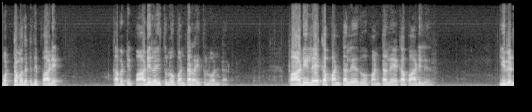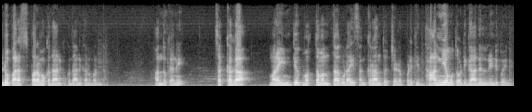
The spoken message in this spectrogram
మొట్టమొదటిది పాడే. కాబట్టి పాడి రైతులు పంట రైతులు అంటారు. పాడి లేక పంట లేదు పంట లేక పాడి లేదు. ఈ రెండు పరస్పరం ఒకదానికి ఒకదానికి అనుబంధం. అందుకని చక్కగా మన ఇంటి మొత్తం అంతా కూడా ఈ సంక్రాంతి వచ్చేటప్పటికి ధాన్యముతోటి గాదెలు నిండిపోయినాయి.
